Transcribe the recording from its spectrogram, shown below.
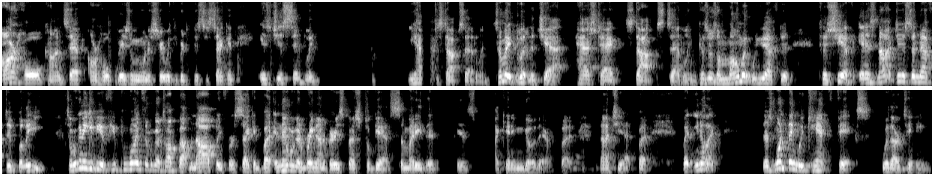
Our whole concept, our whole vision, we want to share with you for just a second, is just simply you have to stop settling. Somebody put in the chat hashtag stop settling because there's a moment where you have to to shift, and it's not just enough to believe. So we're going to give you a few points, and we're going to talk about monopoly for a second, but and then we're going to bring on a very special guest, somebody that is I can't even go there, but not yet. But but you know what? There's one thing we can't fix with our team.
